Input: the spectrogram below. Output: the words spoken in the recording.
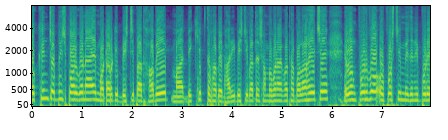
দক্ষিণ চব্বিশ পরগনায় মোটামুটি বৃষ্টিপাত হবে। বিক্ষিপ্তভাবে ভারী বৃষ্টিপাতের সম্ভাবনার কথা বলা হয়েছে এবং পূর্ব ও পশ্চিম মেদিনীপুরে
